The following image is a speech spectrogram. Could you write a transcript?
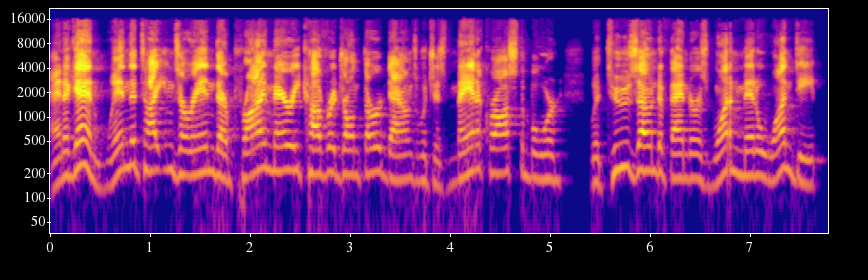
And again, when the Titans are in their primary coverage on third downs, which is man across the board with two zone defenders, one middle, one deep,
